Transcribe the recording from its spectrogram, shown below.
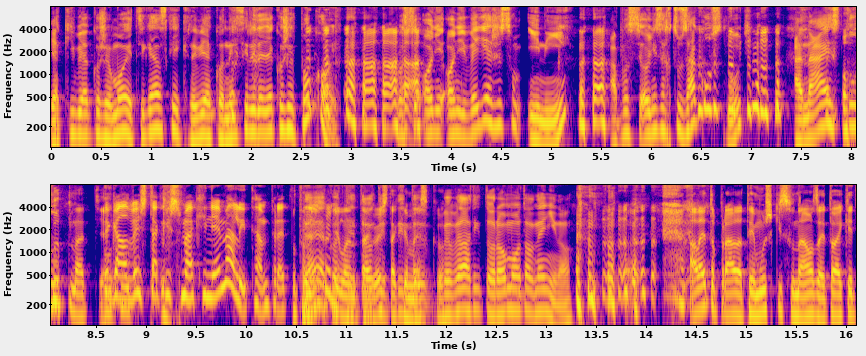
jaký by akože v mojej cigánskej krvi ako nechceli dať akože pokoj. Proste oni, oni vedia, že som iný a proste oni sa chcú zakusnúť a nájsť tú... Ochutnať. Tak ale vieš, také šmaky nemali tam pred. To nechodí len tak, vieš, také mesko. Veľa týchto Rómov tam není, no. Ale je to pravda, tie mušky sú naozaj to, aj keď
